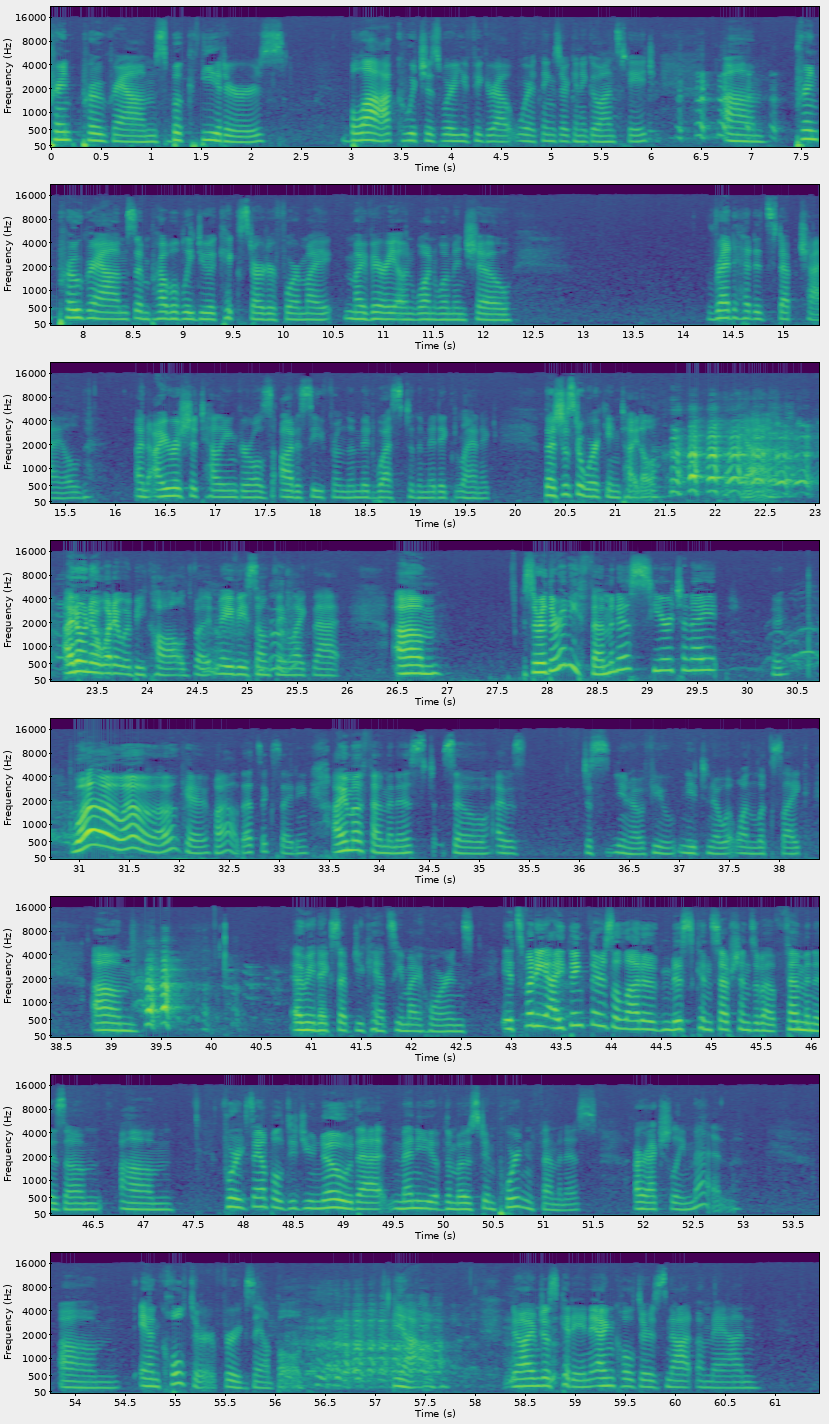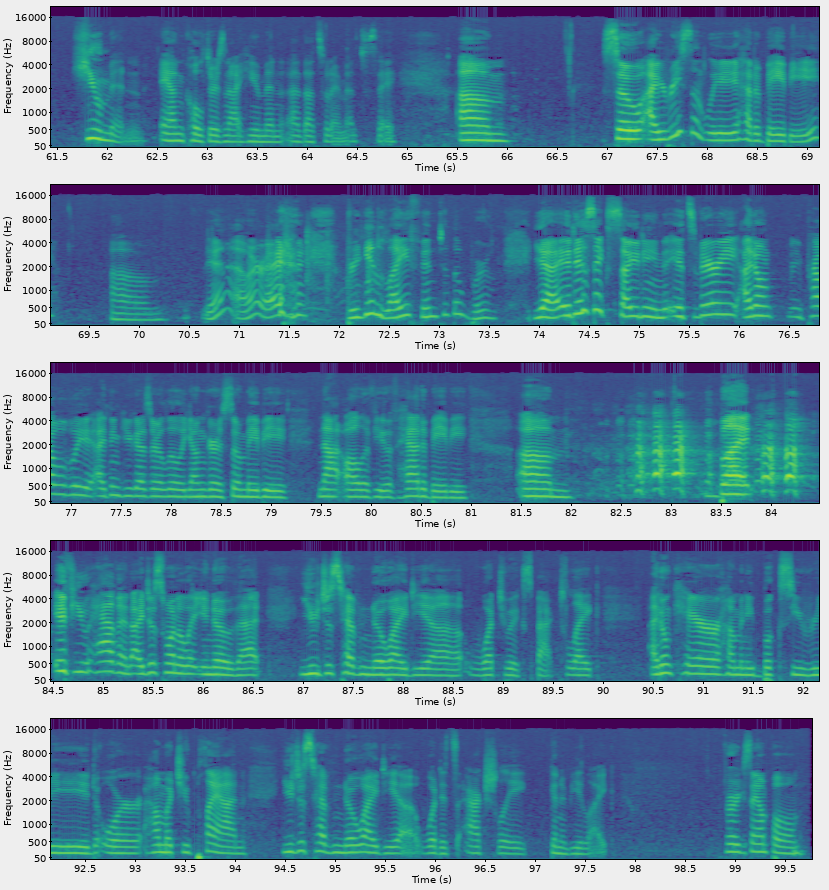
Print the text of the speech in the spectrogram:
print programs, book theaters, block, which is where you figure out where things are going to go on stage, um, print programs, and probably do a Kickstarter for my, my very own one woman show, Redheaded Stepchild, an Irish Italian girl's odyssey from the Midwest to the Mid Atlantic. That's just a working title. yeah. I don't know what it would be called, but maybe something like that. Um, so, are there any feminists here tonight? Whoa, whoa, okay. Wow, that's exciting. I'm a feminist, so I was just, you know, if you need to know what one looks like. Um, I mean, except you can't see my horns. It's funny, I think there's a lot of misconceptions about feminism. Um, for example, did you know that many of the most important feminists are actually men? Um, Ann Coulter, for example. yeah. No, I'm just kidding. Ann Coulter's not a man. Human. Ann Coulter's not human. Uh, that's what I meant to say. Um, so I recently had a baby. Um, yeah, all right. Bringing life into the world. Yeah, it is exciting. It's very, I don't, probably, I think you guys are a little younger, so maybe not all of you have had a baby. Um, but if you haven't, I just want to let you know that you just have no idea what to expect. Like, I don't care how many books you read or how much you plan, you just have no idea what it's actually going to be like. For example,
